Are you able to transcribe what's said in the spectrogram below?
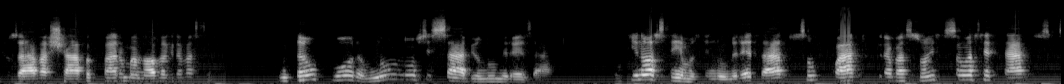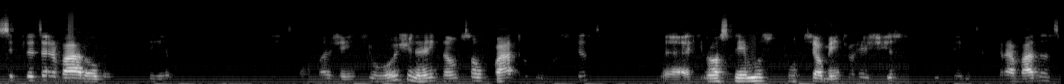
e usava a chapa para uma nova gravação. Então foram, não, não se sabe o número exato. Que nós temos de número exato são quatro gravações que são acetatos que se preservaram ao longo do tempo. que Estão com a gente hoje, né? Então são quatro músicas eh, que nós temos oficialmente o registro de terem sido gravadas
